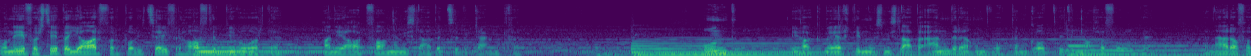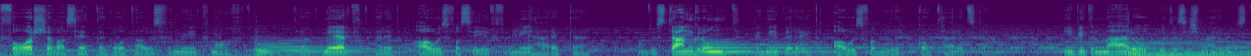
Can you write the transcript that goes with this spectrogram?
Als ich vor sieben Jahren von der Polizei verhaftet wurde, habe ich angefangen, mein Leben zu überdenken. Und ich habe gemerkt, ich muss mein Leben ändern und will dem Gott wieder nachfolgen. Und dann anfangen forschen, was hat der Gott alles für mich gemacht. Und ich habe gemerkt, er hat alles von sich für mich hergegeben. Und aus diesem Grund bin ich bereit, alles von mir Gott herzugeben. Ich bin der Meru und das ist mein Reason.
